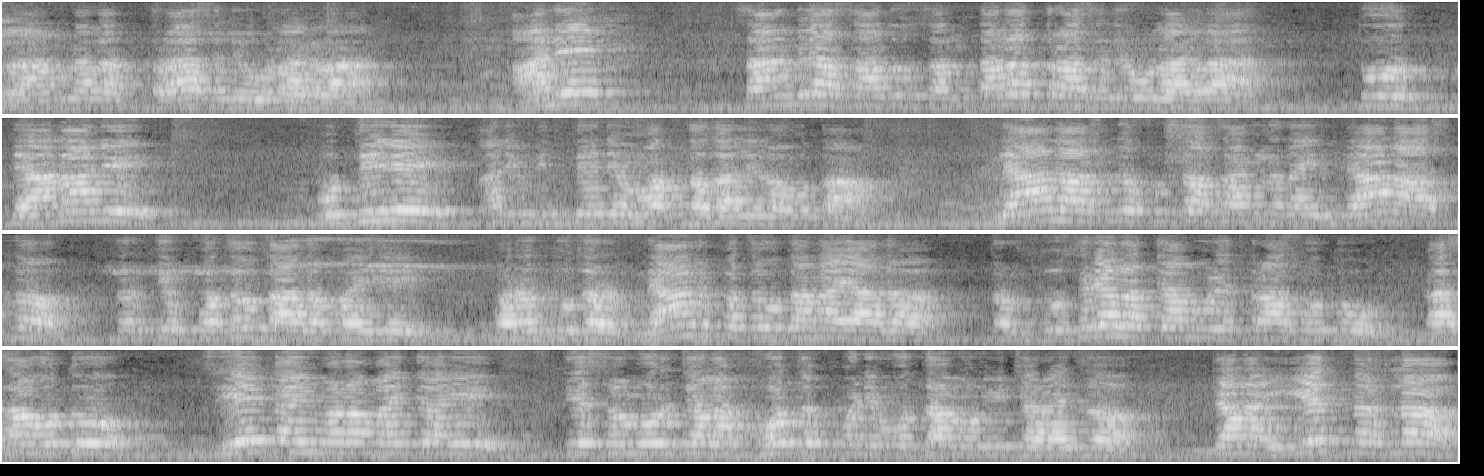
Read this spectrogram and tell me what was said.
ब्राह्मणाला त्रास देऊ लागला. अनेक चांगल्या साधू संतांना त्रास देऊ लागला. तो ज्ञानाने बुद्धीने आणि विद्येने मत्त झालेला होता. ज्ञान असलं सुद्धा चांगलं नाही. ज्ञान असलं तर ते पचवता आलं पाहिजे. परंतु जर ज्ञान पचवता नाही आलं तर दुसऱ्याला त्यामुळे त्रास होतो. कसा होतो? जे काही मला माहिती आहे ते समोरच्याला खोचकपणे मुद्दा म्हणून विचारायचं. त्याला येत नसलं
